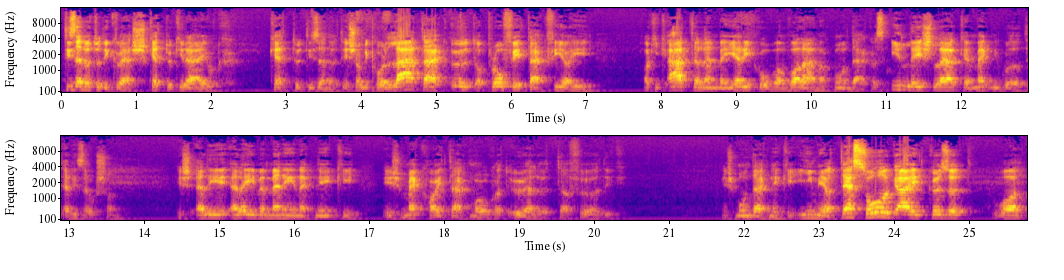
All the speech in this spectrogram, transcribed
15. vers, kettő királyok 2.15. És amikor látták őt a proféták fiai, akik áttelemben Jerikóban valának mondák, az illés lelke megnyugodott Elizeuson, és elé, elejében menének néki, és meghajták magukat ő előtte a földig. És mondták néki, ími a te szolgáid között van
